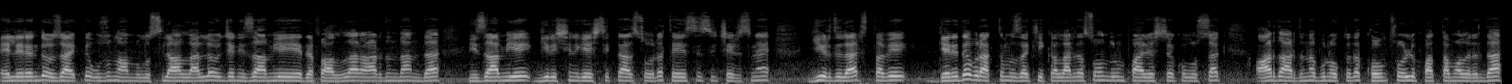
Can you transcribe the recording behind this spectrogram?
ellerinde özellikle uzun namlulu silahlarla önce Nizamiye'ye hedef aldılar. Ardından da Nizamiye girişini geçtikten sonra tesis içerisine girdiler. Tabi geride bıraktığımız dakikalarda son durum paylaşacak olursak ardı ardına bu noktada kontrollü patlamalarında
